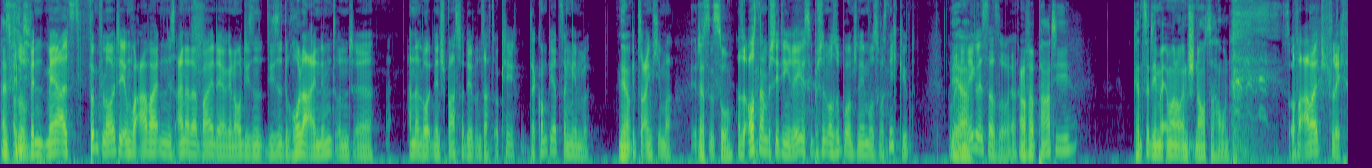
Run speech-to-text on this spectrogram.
also, Also wenn mehr als fünf Leute irgendwo arbeiten, ist einer dabei, der genau diese, diese Rolle einnimmt und äh, anderen Leuten den Spaß verdirbt und sagt, okay, der kommt jetzt, dann gehen wir. ja, Gibt's doch eigentlich immer. das ist so. Also Ausnahmen bestätigen Regeln. Es gibt bestimmt auch super Unternehmen, wo es was nicht gibt. Aber in Ja. der Regel ist das so, ja. Auf der Party kannst du dem ja immer noch in die Schnauze hauen. So. Auf der Arbeit schlecht.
